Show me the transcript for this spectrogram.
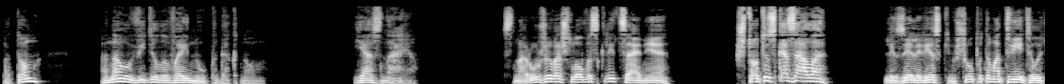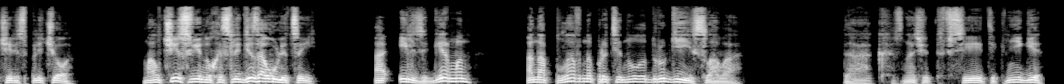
Потом она увидела войну под окном. «Я знаю». Снаружи вошло восклицание. Что ты сказала?» Лизель резким шепотом ответила через плечо. «Молчи, свинуха, следи за улицей!» А Ильзе Герман, она плавно протянула другие слова. «Так, значит, все эти книги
